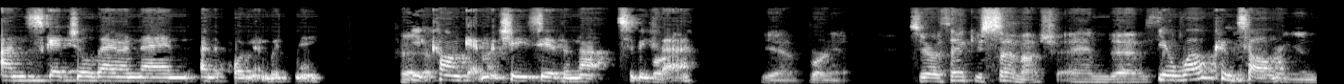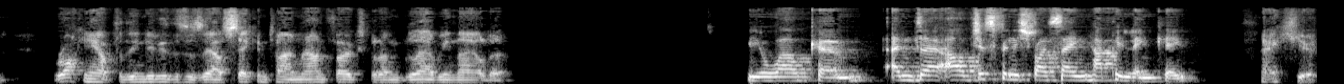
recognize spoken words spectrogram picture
and schedule there and then an appointment with me. Perfect. You can't get much easier than that, to be right. fair. Yeah, brilliant. Sarah, thank you so much. And uh, You're welcome, Tom. And rocking up for the interview. This is our second time round, folks, but I'm glad we nailed it. You're welcome. And uh, I'll just finish by saying happy linking. Thank you.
